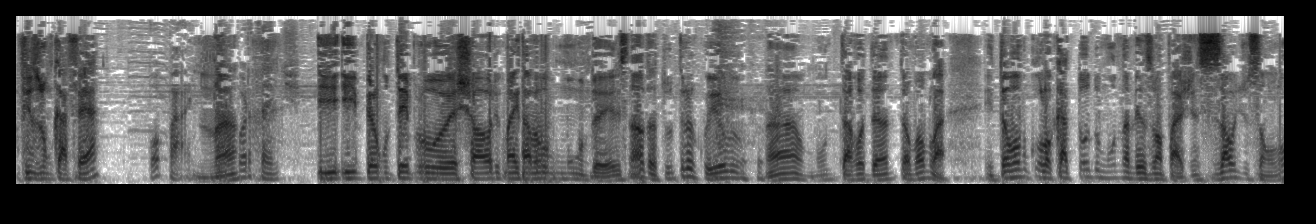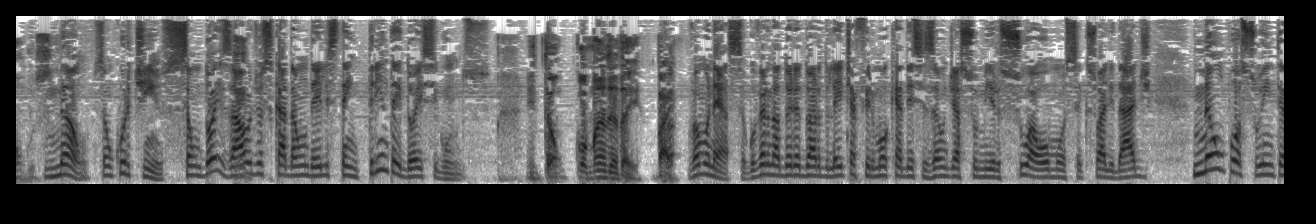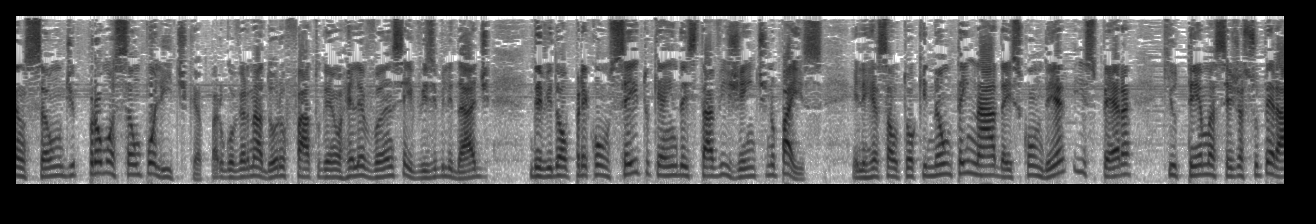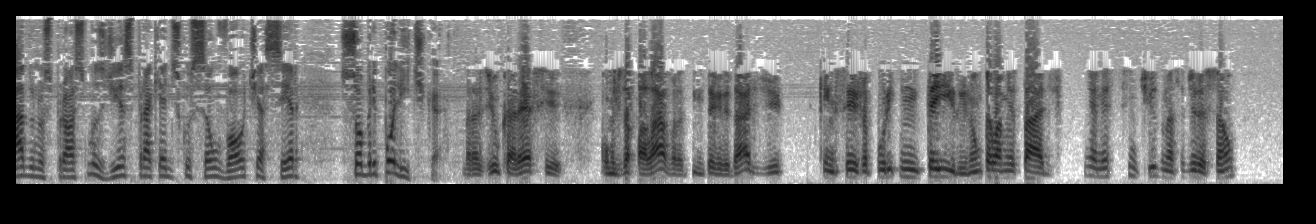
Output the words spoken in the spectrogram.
fiz um café. Opa, né? importante e, e perguntei pro Echauri como é que tava o mundo. Ele disse, não, tá tudo tranquilo, o mundo tá rodando, então vamos lá. Então vamos colocar todo mundo na mesma página. Esses áudios são longos? Não, são curtinhos. São dois áudios, cada um deles tem 32 segundos. Então, comanda daí, vai. Vamos nessa. O governador Eduardo Leite afirmou que a decisão de assumir sua homossexualidade não possui intenção de promoção política. Para o governador, o fato ganhou relevância e visibilidade devido ao preconceito que ainda está vigente no país. Ele ressaltou que não tem nada a esconder e espera que o tema seja superado nos próximos dias para que a discussão volte a ser sobre política. O Brasil carece, como diz a palavra, integridade de quem seja por inteiro e não pela metade. E é nesse sentido, nessa direção,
